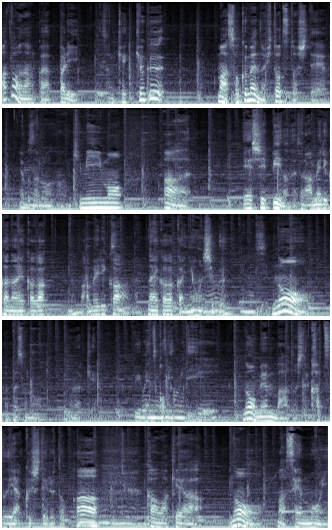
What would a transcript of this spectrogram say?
あとはなんかやっぱりその結局まあ側面の一つとしてやっぱその、君もまあ ACP のねそのアメリカ内科学ん。アメリカ内科学会日本支部のやっぱりそのなんだっけWomen's Committee のメンバーとして活躍してるとか、緩和ケアの、まあ、専門医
